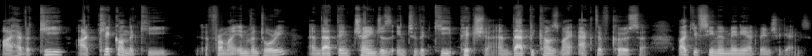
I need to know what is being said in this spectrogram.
I have a key, I click on the key from my inventory and that then changes into the key picture and that becomes my active cursor like you've seen in many adventure games.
